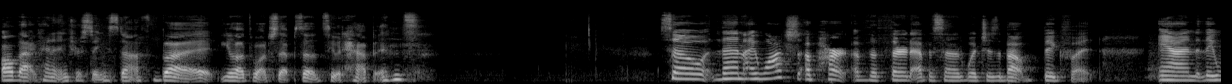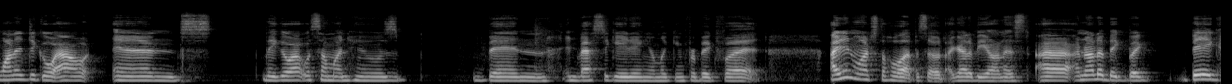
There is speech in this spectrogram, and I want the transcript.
all that kind of interesting stuff. But you'll have to watch the episode, see what happens. So then I watched a part of the third episode, which is about Bigfoot. And they wanted to go out and they go out with someone who's been investigating and looking for Bigfoot. I didn't watch the whole episode, I gotta be honest. Uh, I'm not a big, big, big,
